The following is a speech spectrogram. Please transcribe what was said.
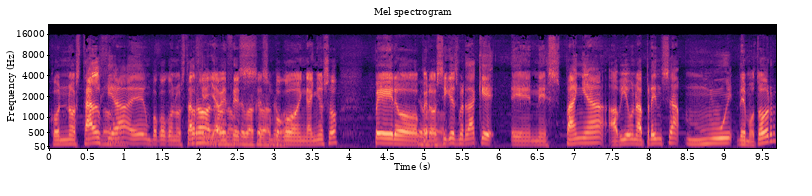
con nostalgia, eh, un poco con nostalgia y a veces es un poco engañoso. Pero, pero sí que es verdad que en España había una prensa muy de motor,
